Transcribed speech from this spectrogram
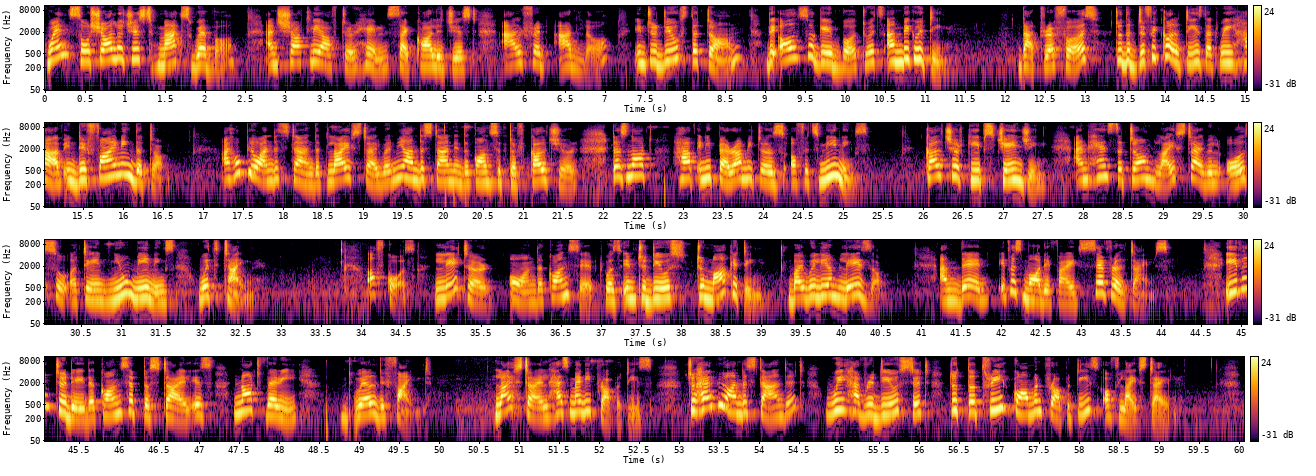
when sociologist Max Weber and shortly after him psychologist Alfred Adler introduced the term, they also gave birth to its ambiguity. That refers to the difficulties that we have in defining the term. I hope you understand that lifestyle, when we understand in the concept of culture, does not have any parameters of its meanings. Culture keeps changing and hence the term lifestyle will also attain new meanings with time. Of course, later on the concept was introduced to marketing by William Lazer and then it was modified several times. Even today, the concept of style is not very well defined. Lifestyle has many properties. To help you understand it, we have reduced it to the three common properties of lifestyle.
